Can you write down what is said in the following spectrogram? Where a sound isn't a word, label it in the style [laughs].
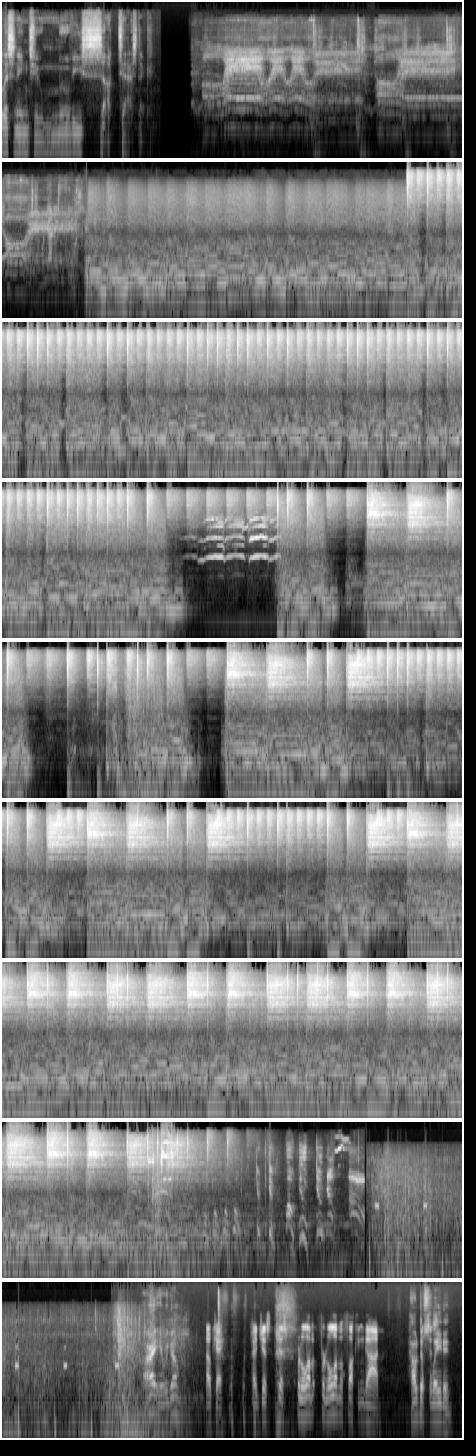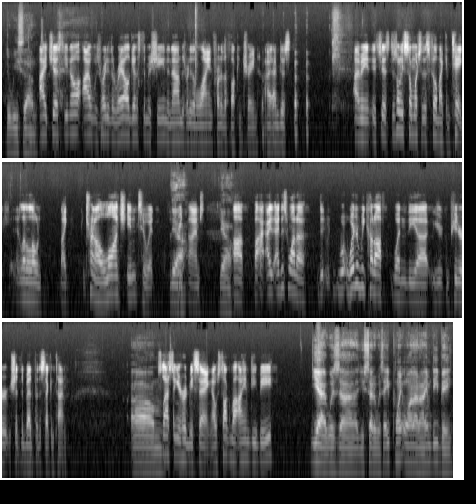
Listening to Movie Sucktastic. Go. Okay. I just, just for the love, for the love of fucking God. How deflated do we sound? I just, you know, I was ready to rail against the machine, and now I'm just ready to lie in front of the fucking train. I, I'm just, [laughs] I mean, it's just there's only so much of this film I can take, let alone like trying to launch into it Yeah. three times. Yeah. Uh, but I, I just want to. Where did we cut off when the uh, your computer shit the bed for the second time? Um, It's the last thing you heard me saying. I was talking about IMDb. Yeah, it was. Uh, you said it was 8.1 on IMDb,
